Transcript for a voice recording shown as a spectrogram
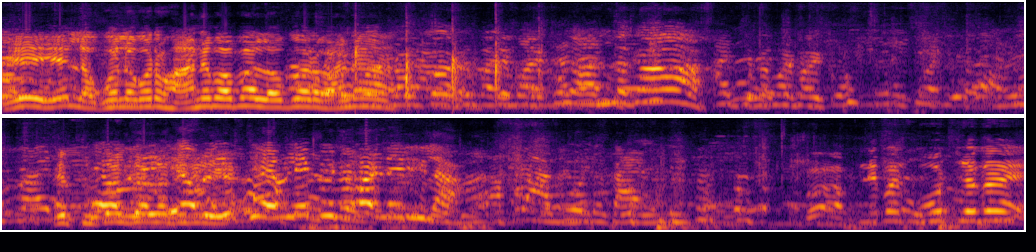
हे हे लवकर लवकर व्हा ना बाबा लवकर व्हा ना. हे चुकाल झाला तिकडे? ठेवली पिंपळनेरीला अपने पास बहुत जगह है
